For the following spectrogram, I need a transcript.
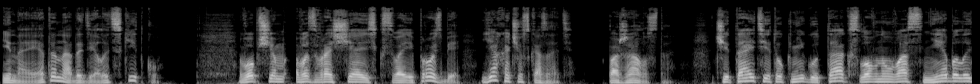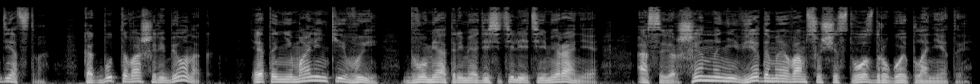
И на это надо делать скидку. В общем, возвращаясь к своей просьбе, я хочу сказать, пожалуйста, читайте эту книгу так, словно у вас не было детства, как будто ваш ребенок — это не маленький вы двумя-тремя десятилетиями ранее, а совершенно неведомое вам существо с другой планеты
